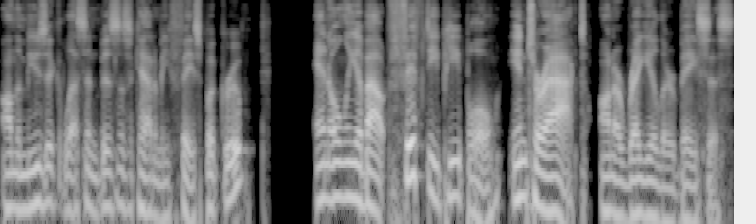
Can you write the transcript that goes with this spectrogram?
on the Music Lesson Business Academy Facebook group and only about 50 people interact on a regular basis.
